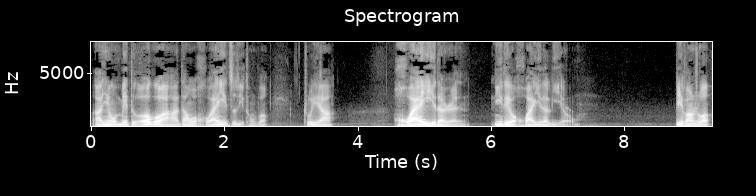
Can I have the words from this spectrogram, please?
啊，因为我没得过啊，但我怀疑自己痛风。注意啊，怀疑的人，你得有怀疑的理由。比方说，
